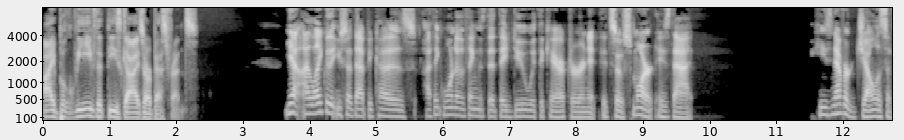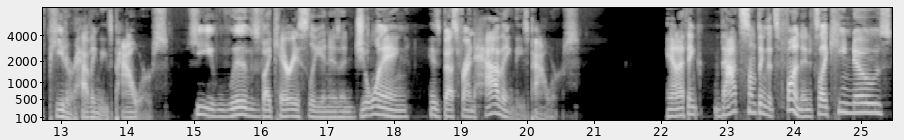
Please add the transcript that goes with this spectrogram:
I believe that these guys are best friends. Yeah, I like that you said that because I think one of the things that they do with the character, and it, it's so smart, is that he's never jealous of Peter having these powers. He lives vicariously and is enjoying his best friend having these powers. And I think that's something that's fun. And it's like he knows,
